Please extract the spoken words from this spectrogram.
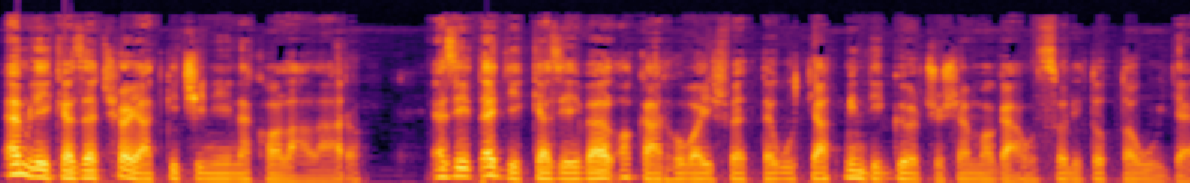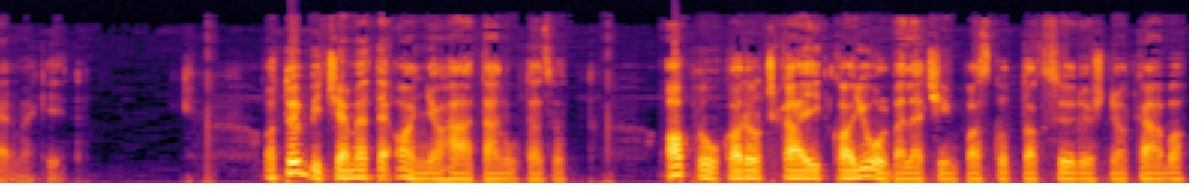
Emlékezett saját kicsinyének halálára. Ezért egyik kezével akárhova is vette útját, mindig görcsösen magához szorította új gyermekét. A többi csemete anyja hátán utazott. Apró karocskáikkal jól belecsimpaszkodtak szőrös nyakába,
